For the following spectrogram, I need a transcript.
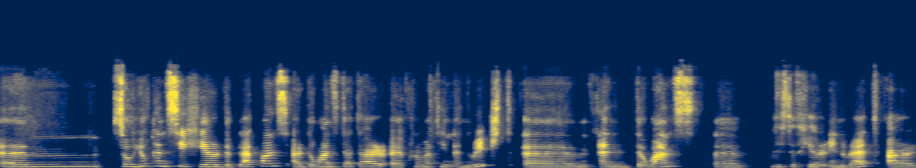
Um, so you can see here the black ones are the ones that are uh, chromatin enriched um, and the ones uh, listed here in red are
